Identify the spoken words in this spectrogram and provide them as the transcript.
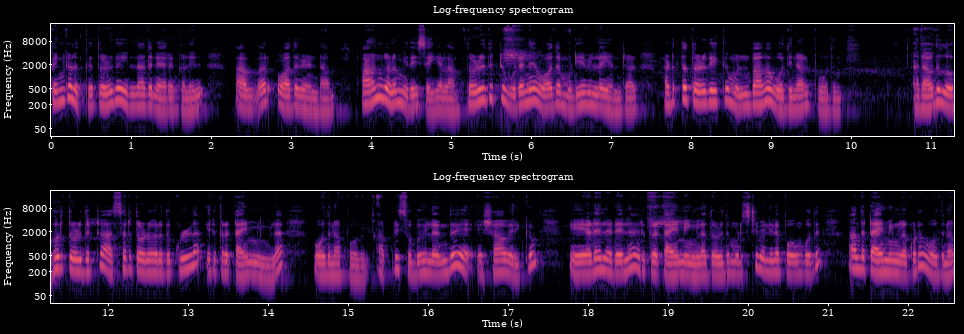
பெண்களுக்கு தொழுகை இல்லாத நேரங்களில் அவர் ஓத வேண்டாம். ஆண்களும் இதை செய்யலாம். தொழுதுட்டு உடனே ஓத முடியவில்லை என்றால் அடுத்த தொழுகைக்கு முன்பாக ஓதினால் போதும். அதாவது லொஹர் தொழுதுட்டு அசர் தொழுகிறதுக்குள்ளே இருக்கிற டைமிங்கில் ஓதுனா போதும். அப்படி சுபகிலேருந்து எஷா வரைக்கும் இடையில இடையில இருக்கிற டைமிங்கில் தொழுது முடிச்சுட்டு வெளியில் போகும்போது அந்த டைமிங்கில் கூட ஓதுனா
